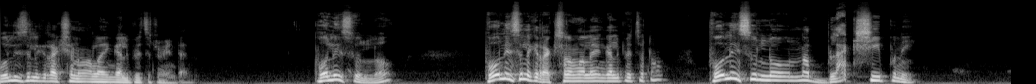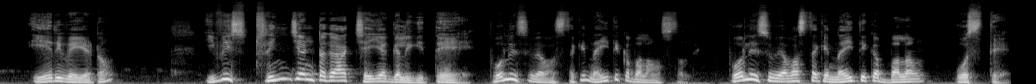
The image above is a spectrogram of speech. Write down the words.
పోలీసులకి రక్షణ వలయం కల్పించడం ఏంటని? పోలీసుల్లో పోలీసులకి రక్షణ వలయం కల్పించటం పోలీసుల్లో ఉన్న బ్లాక్ షీప్ని ఏరివేయటం ఇవి స్ట్రింజెంట్గా చేయగలిగితే పోలీసు వ్యవస్థకి నైతిక బలం వస్తుంది. పోలీసు వ్యవస్థకి నైతిక బలం వస్తే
